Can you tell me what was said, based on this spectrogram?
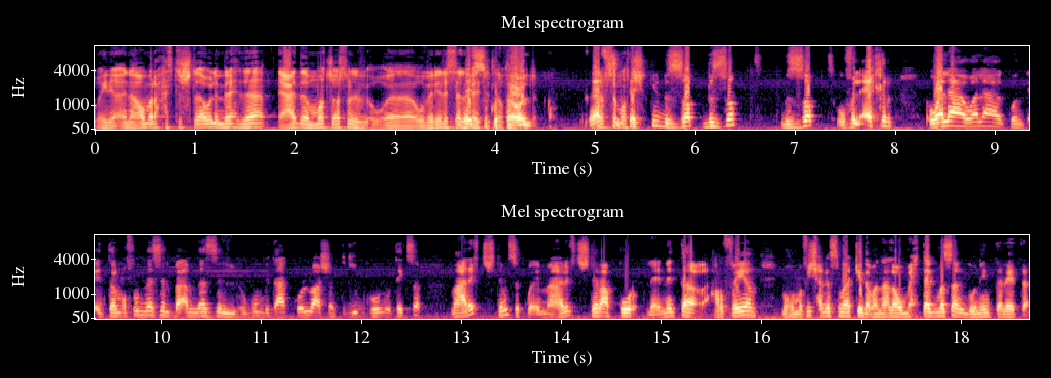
يعني أنا عمر حسيت الشوط الأول امبارح ده إعادة ماتش أرسنال آه، وفياريال السنة اللي فاتت. كنت هقول لك نفس. التشكيل بالظبط بالظبط بالظبط. وفي الآخر ولا ولا كنت انت المفروض نازل بقى منزل الهجوم بتاعك كله عشان تجيب جون وتكسب. ما عرفتش تمسك ما عرفتش تلعب كورة لأن انت حرفيا ما هو ما فيش حاجة اسمها كده. ما أنا لو محتاج مثلا جونين ثلاثة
